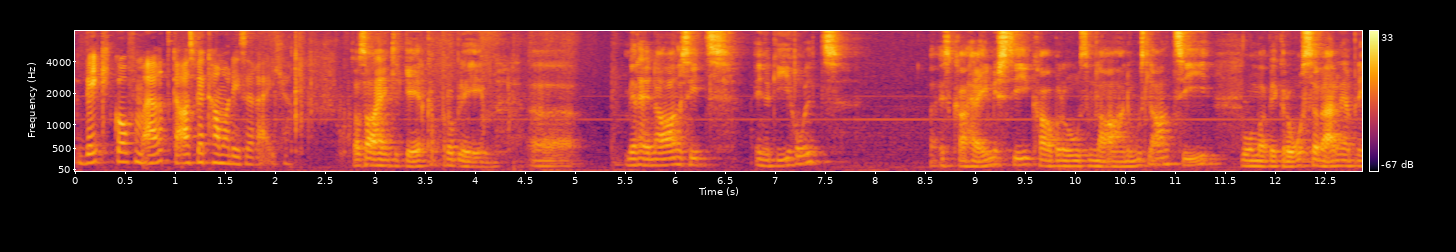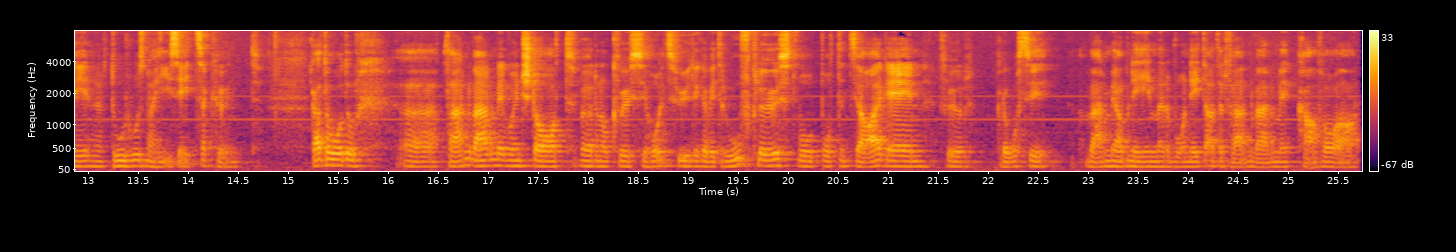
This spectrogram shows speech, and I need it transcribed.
weggehen vom Erdgas. Wie kann man das erreichen? Das ist eigentlich gar kein Problem. Äh, wir haben einerseits Energieholz. Es kann heimisch sein, kann aber auch aus dem nahen Ausland sein, wo man bei grossen Wärmeabnehmern durchaus noch einsetzen könnte. Gerade auch durch äh, die Fernwärme, die entsteht, werden auch gewisse Holzfeuerungen wieder aufgelöst, die Potenzial geben für grosse Wärmeabnehmer, die nicht an der Fernwärme KVA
